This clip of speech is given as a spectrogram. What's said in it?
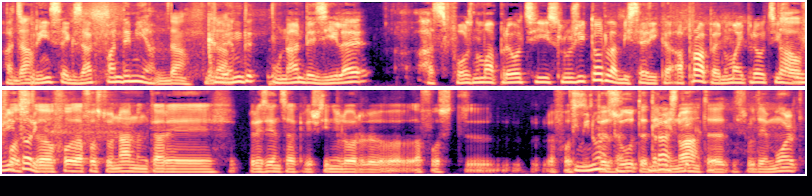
Ați da. prins exact pandemia. Da. Când da. un an de zile ați fost numai preoții slujitori la biserică, aproape, numai preoții da, slujitori. Da, a fost, a fost un an în care prezența creștinilor uh, a fost, uh, a fost diminuată, căzută, drastic. diminuată destul de mult.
